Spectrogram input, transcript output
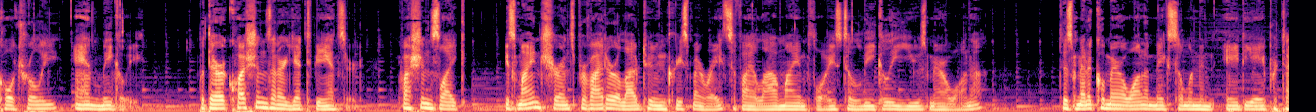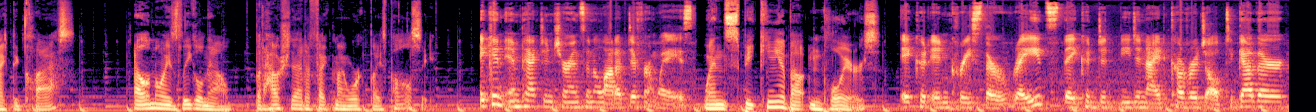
culturally, and legally. But there are questions that are yet to be answered. Questions like is my insurance provider allowed to increase my rates if I allow my employees to legally use marijuana? Does medical marijuana make someone an ADA protected class? Illinois is legal now, but how should that affect my workplace policy? It can impact insurance in a lot of different ways. When speaking about employers, it could increase their rates, they could be denied coverage altogether.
